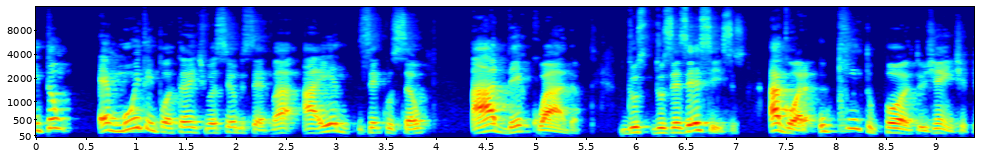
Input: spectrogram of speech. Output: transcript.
Então, é muito importante você observar a execução adequada dos, dos exercícios. Agora, o quinto ponto, gente,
